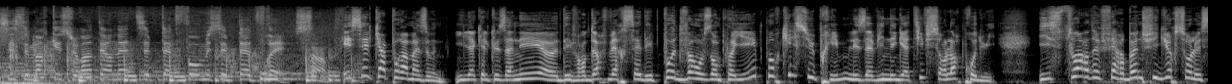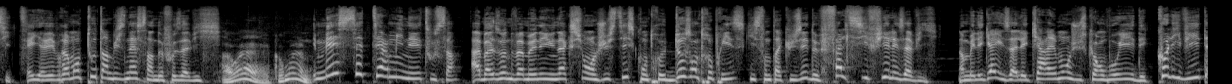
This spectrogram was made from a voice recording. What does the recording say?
Si c'est marqué sur internet, c'est peut-être faux, mais c'est peut-être vrai. Simple. Et c'est le cas pour Amazon. Il y a quelques années, euh, des vendeurs versaient des pots de vin aux employés pour qu'ils suppriment les avis négatifs sur leurs produits, histoire de faire bonne figure sur le site. Et il y avait vraiment tout un business hein, de faux avis. Ah ouais, quand même. Mais c'est terminé tout ça. Amazon va mener une action en justice contre deux entreprises qui sont accusées de falsifier les avis. Non mais les gars, ils allaient carrément jusqu'à envoyer des colis vides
